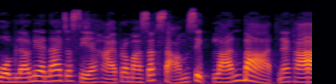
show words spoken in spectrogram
รวมแล้วเนี่ยน่าจะเสียหายประมาณสัก 30 ล้านบาทนะคะ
